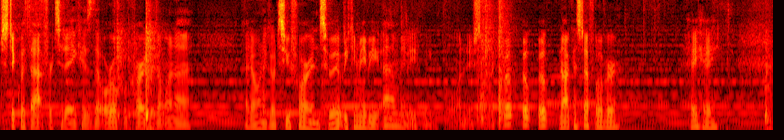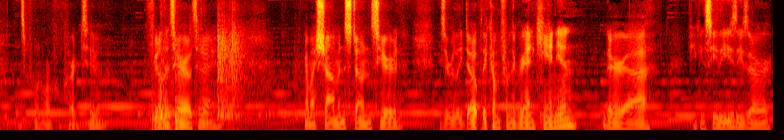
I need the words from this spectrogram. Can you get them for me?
stick with that for today because the oracle cards I don't want to I don't want to go too far into it. We can maybe, uh, maybe we can pull one or something. Oh, oh, oh, knocking stuff over. Hey, hey. Let's pull an oracle card too. Feeling the tarot today. Got my shaman stones here. These are really dope. They come from the Grand Canyon. They're, uh, if you can see these, these are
